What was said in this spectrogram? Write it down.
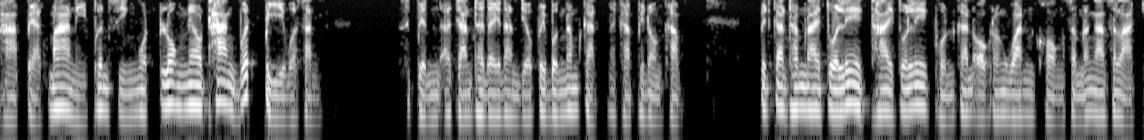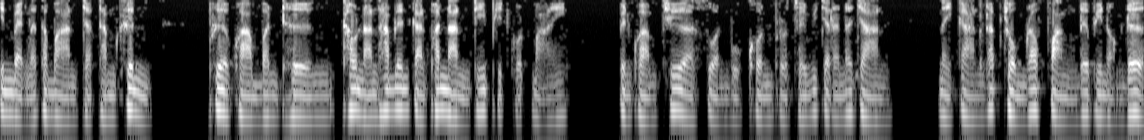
8558มานี่ เพิ่นสิงดลงแนวทางเบิดปีว่าสันสิเป็นอาจารย์ท่านใดนั้นเดี๋ยวไปเบิงนํกันนะครับ พี่น้องครับ เป็นการทำนายตัวเลขทายตัวเลขผลการออกรางวัลของสำนักงานสลากกินแบ่งรัฐบาลจัดทำขึ้น เพื่อความบันเทิง เท่านั้นห้ามเล่นการพนันที่ผิดกฎหมาย เป็นความเชื่อส่วนบุคคลโปรดใช้วิจารณญาณในการรับชมรับฟังเด้อพี่น้องเด้อ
